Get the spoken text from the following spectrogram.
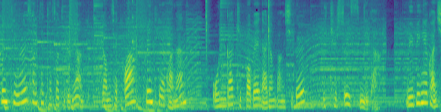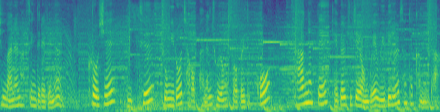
프린팅을 선택해서 들으면 염색과 프린팅에 관한 온갖 기법의 나련 방식을 익힐 수 있습니다. 위빙에 관심 많은 학생들에게는 크로셰, 니트, 종이로 작업하는 조형 수업을 듣고 4학년 때 개별 주제 연구에 weaving을 선택합니다.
